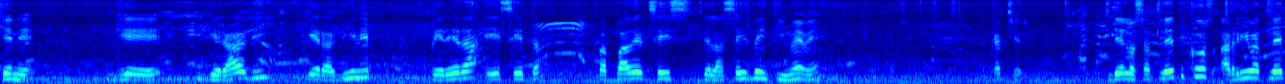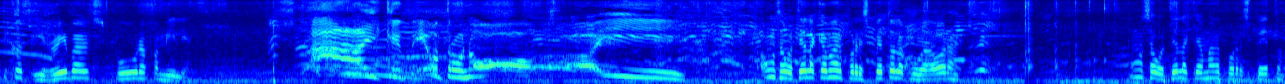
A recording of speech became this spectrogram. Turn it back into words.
Gene, Ge- Geraldi, Geraldine Pereda EZ, papá del 6, de las 629, catcher, de los Atléticos, arriba Atléticos y Rivals, pura familia. ¡Ay, qué feo tronó! ¡Ay! Vamos a voltear la cámara por respeto a la jugadora. Vamos a voltear la cámara por respeto.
